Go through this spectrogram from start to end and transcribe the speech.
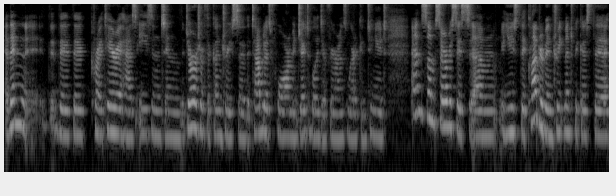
and then the the criteria has eased in majority of the countries, So the tablet form, injectable interferons were continued, and some services um, used the cladribine treatment because the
